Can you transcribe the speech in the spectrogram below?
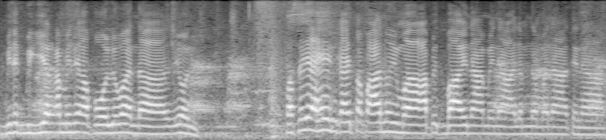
binagbigyan kami ni Apollo 1 na, yun, pasayahin kahit pa paano yung mga kapitbahay namin na alam naman natin na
